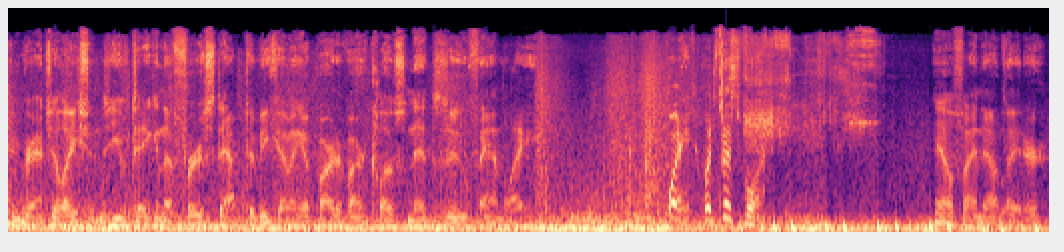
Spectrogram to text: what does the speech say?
Congratulations, you've taken the first step to becoming a part of our close-knit zoo family. Wait, what's this for? You'll find out later.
